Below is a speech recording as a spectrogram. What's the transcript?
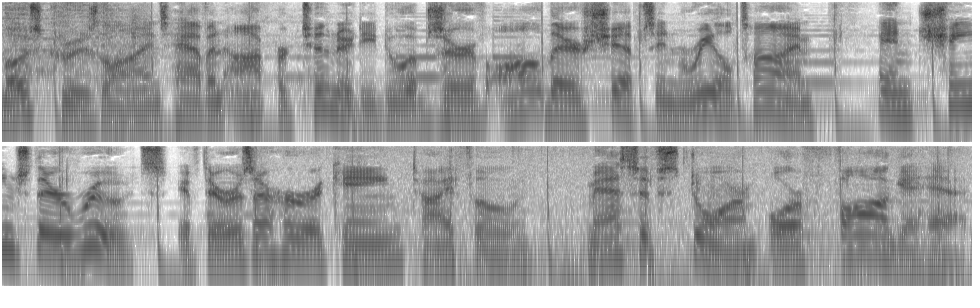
Most cruise lines have an opportunity to observe all their ships in real time and change their routes if there is a hurricane, typhoon, massive storm, or fog ahead.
